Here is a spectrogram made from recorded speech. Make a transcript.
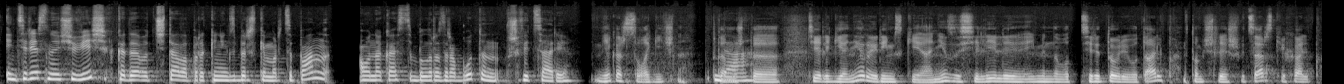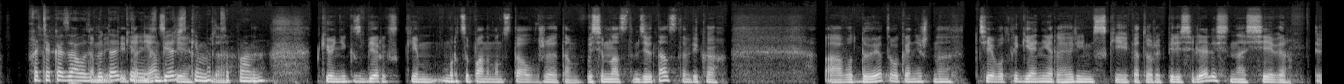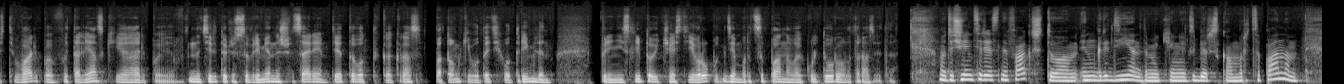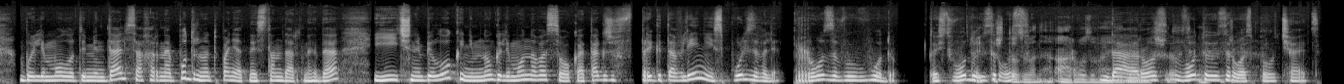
Интересная еще вещь, когда вот читала про кенигсбергский марципан, он, оказывается, был разработан в Швейцарии. Мне кажется, логично. Потому да. что те легионеры римские, они заселили именно вот территорию вот Альп, в том числе швейцарских Альп. Хотя, казалось там бы, да, кёнигсбергский марципан. Да. Кёнигсбергским марципаном он стал уже там в 18-19 веках. А вот до этого, конечно, те вот легионеры римские, которые переселялись на север, то есть в Альпы, в итальянские Альпы, на территорию современной Швейцарии, это вот как раз потомки вот этих вот римлян принесли той части Европы, где марципановая культура вот развита. Вот еще интересный факт, что ингредиентами кёнигсбергского марципана были молотый миндаль, сахарная пудра, ну это понятно, из стандартных, да, яичный белок и немного лимонного сока, а также в приготовлении использовали розовую воду. То есть воду А из это что роз. за вода? А, розовая. Да, роз- что воду из роз получается.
